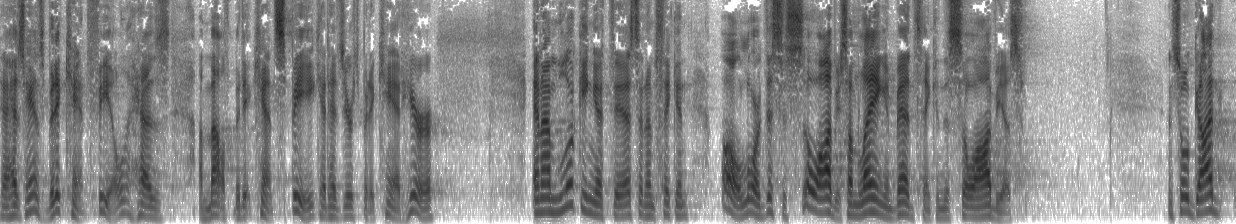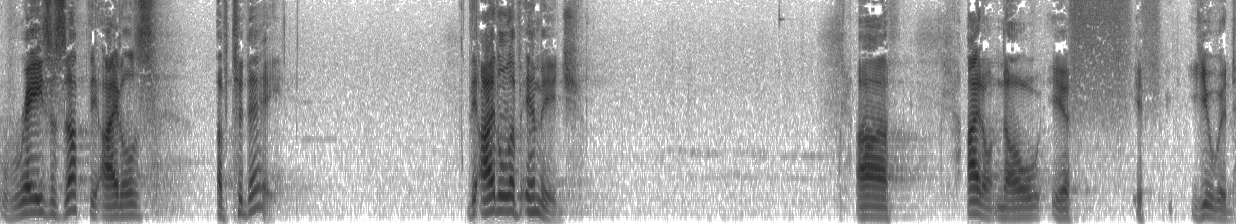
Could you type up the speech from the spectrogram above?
it has hands, but it can't feel. It has a mouth, but it can't speak. It has ears, but it can't hear. And I'm looking at this and I'm thinking, oh, Lord, this is so obvious. I'm laying in bed thinking this is so obvious. And so God raises up the idols of today the idol of image. Uh, I don't know if, if you would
